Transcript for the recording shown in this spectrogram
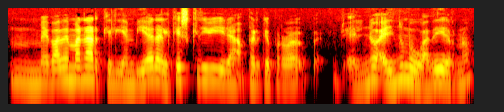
me va demanar que li enviara el que escrivira, perquè ell no, ell no m'ho va dir, no?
